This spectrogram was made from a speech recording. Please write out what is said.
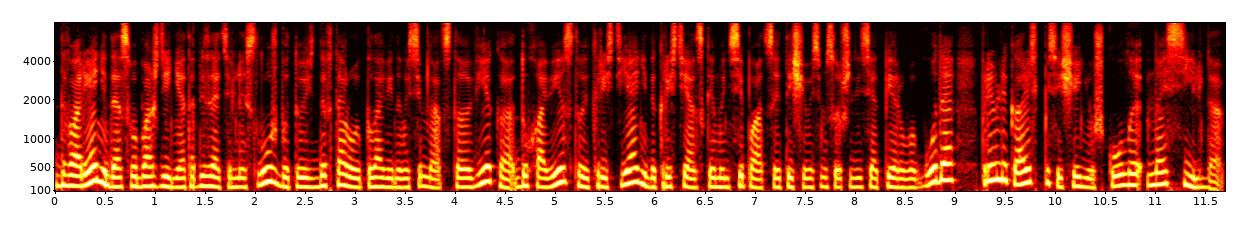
Дворяне до освобождения от обязательной службы, то есть до второй половины XVIII века, духовенство и крестьяне до крестьянской эмансипации 1861 года привлекались к посещению школы насильно.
